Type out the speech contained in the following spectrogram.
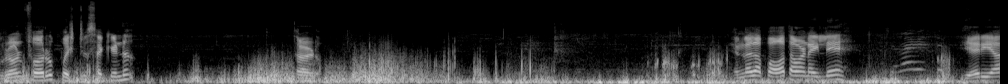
ground floor first second third ಹೆಂಗದಪ್ಪ ವಾತಾವರಣ ಇಲ್ಲಿ? ಏರಿಯಾ?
